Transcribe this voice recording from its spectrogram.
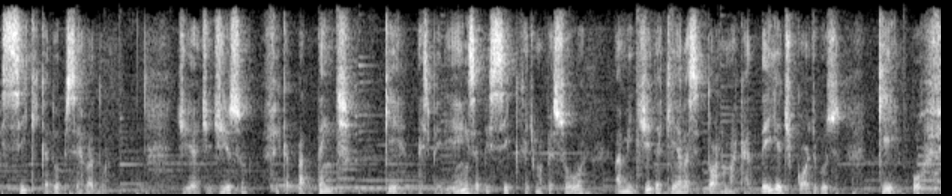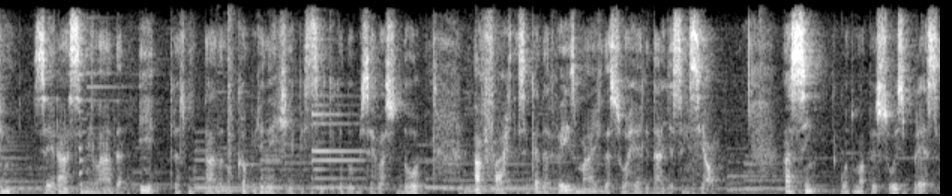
psíquica do observador. Diante disso, fica patente que a experiência psíquica de uma pessoa à medida que ela se torna uma cadeia de códigos que, por fim, será assimilada e transmutada no campo de energia psíquica do observador, afasta-se cada vez mais da sua realidade essencial. Assim, quando uma pessoa expressa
